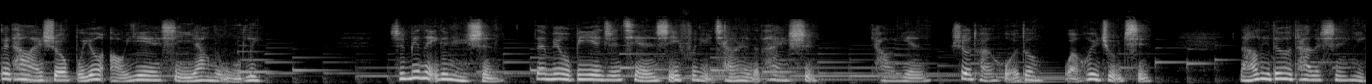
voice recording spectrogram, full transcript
对他来说，不用熬夜是一样的无力。身边的一个女神，在没有毕业之前是一副女强人的态势，考研、社团活动、晚会主持，哪里都有她的身影。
